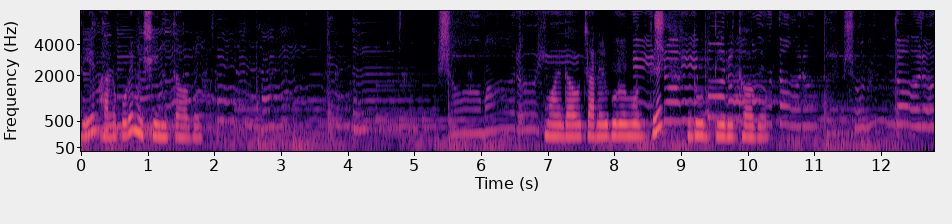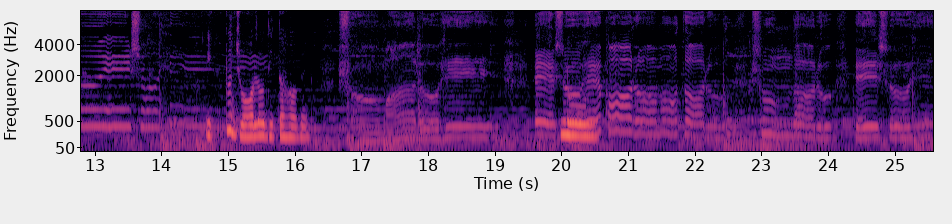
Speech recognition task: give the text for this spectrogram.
দিয়ে ভালো করে মিশিয়ে নিতে হবে। ময়দা ও চালের গুঁড়োর মধ্যে দুধ দিয়ে দিতে হবে। একটু জলও দিতে হবে। নুন। সুন্দর এসো হে।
